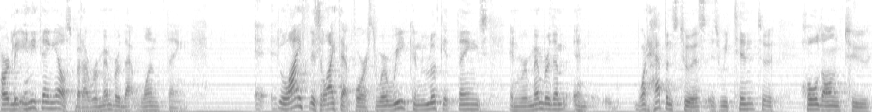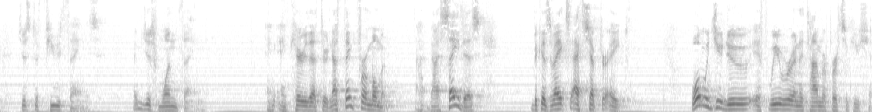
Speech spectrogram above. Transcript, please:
hardly anything else, but I remember that one thing. Life is like that for us, where we can look at things and remember them, and what happens to us is we tend to hold on to just a few things maybe just one thing, and, and carry that through. Now, think for a moment. I, I say this because of Acts, Acts chapter 8. What would you do if we were in a time of persecution?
